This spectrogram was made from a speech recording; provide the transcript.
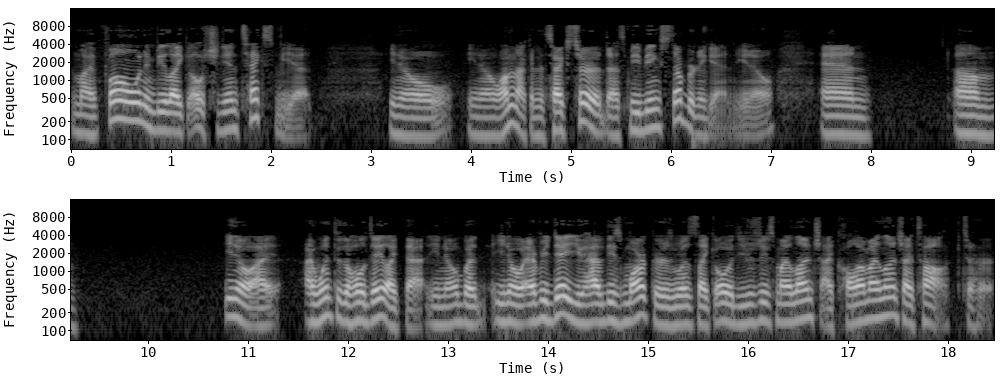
my phone and be like, "Oh, she didn't text me yet." You know, you know, I'm not going to text her. That's me being stubborn again. You know, and um, you know, I I went through the whole day like that. You know, but you know, every day you have these markers. Was like, oh, usually it's my lunch. I call her my lunch. I talk to her.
